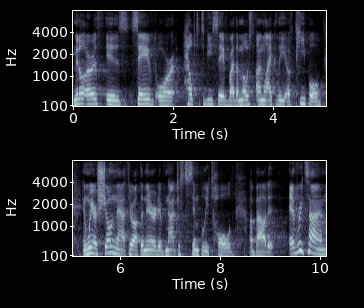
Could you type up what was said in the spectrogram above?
Middle Earth is saved or helped to be saved by the most unlikely of people. And we are shown that throughout the narrative, not just simply told about it. Every time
